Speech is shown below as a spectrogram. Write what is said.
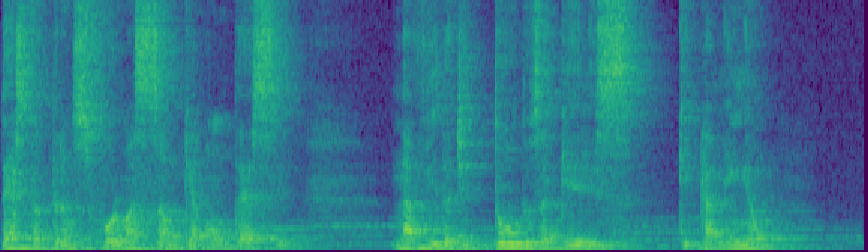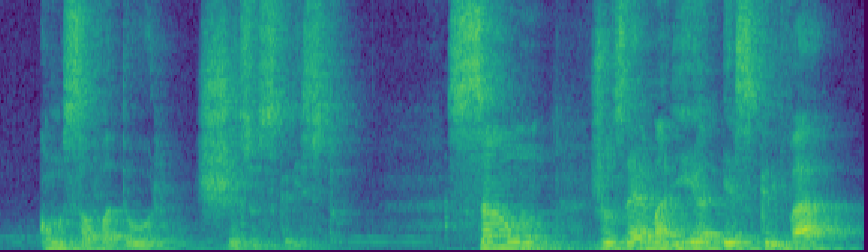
desta transformação que acontece na vida de todos aqueles que caminham com o Salvador Jesus Cristo. São José Maria Escrivá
